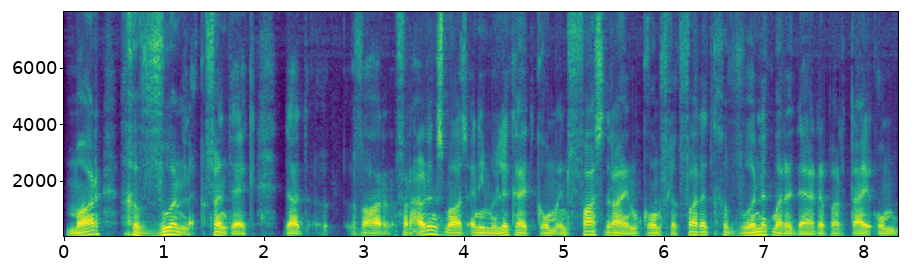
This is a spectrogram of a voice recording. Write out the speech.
Maar gewoonlik vind ek dat waar verhoudingsmaats in die moeilikheid kom en vasdraai in konflik, vat dit gewoonlik maar 'n derde party om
